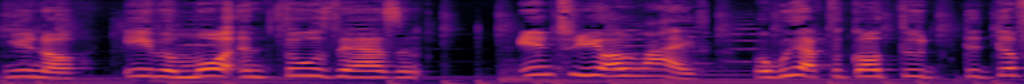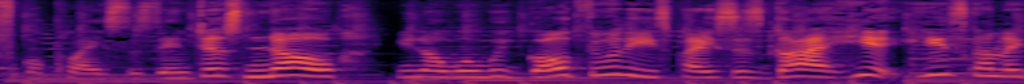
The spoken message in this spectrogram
you know, even more enthusiasm into your life. But we have to go through the difficult places and just know, you know, when we go through these places, God, He He's gonna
